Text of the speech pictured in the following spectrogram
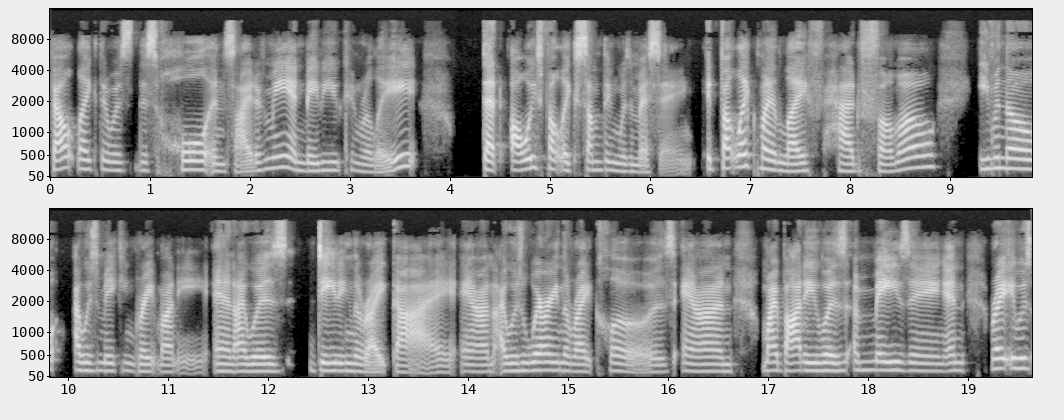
felt like there was this hole inside of me, and maybe you can relate that always felt like something was missing. It felt like my life had FOMO even though I was making great money and I was dating the right guy and I was wearing the right clothes and my body was amazing and right it was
